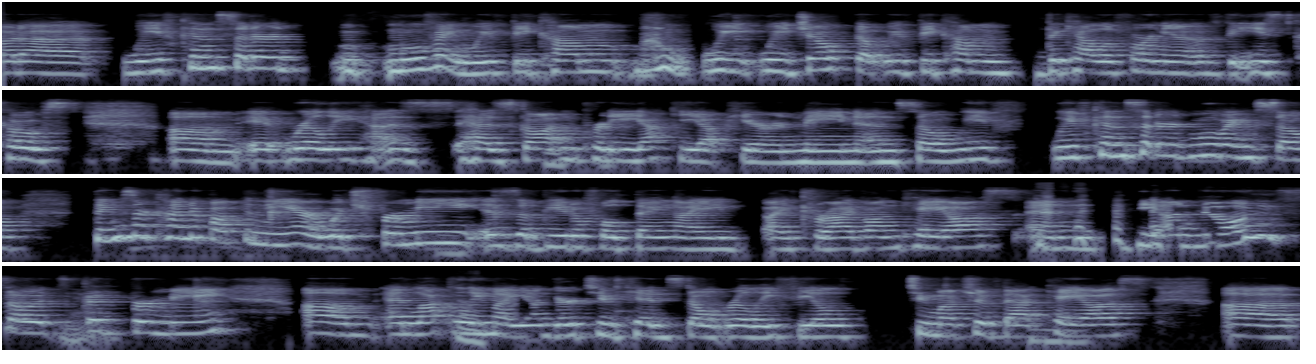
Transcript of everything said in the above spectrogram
but uh, we've considered moving. We've become we we joke that we've become the California of the East Coast. Um, it really has has gotten pretty yucky up here in Maine, and so we've we've considered moving. So things are kind of up in the air, which for me is a beautiful thing. I I thrive on chaos and the unknown, so it's good for me. Um, and luckily, my younger two kids don't really feel too much of that mm-hmm. chaos. Uh,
